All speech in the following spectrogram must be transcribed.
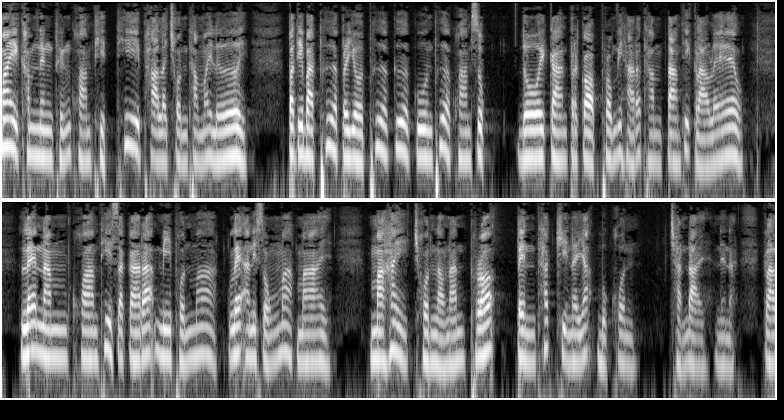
ไม่คำนึงถึงความผิดที่พาลชนทำไว้เลย ปฏิบัติเพื่อประโยชน์เพื่อเกื้อกูลเพื่อความสุข โดยการประกอบพรหมวิหารธรรมตามที่กล่าวแล้ว และนำความที่สการะมีผลมาก และอนิสงส์มากมาย มาให้ชนเหล่านั้น เพราะเป็นทักขินยะบุคคลฉันใดเนี่ยนะกล่าว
